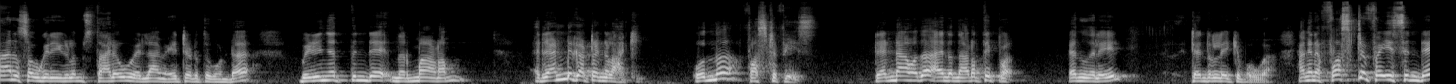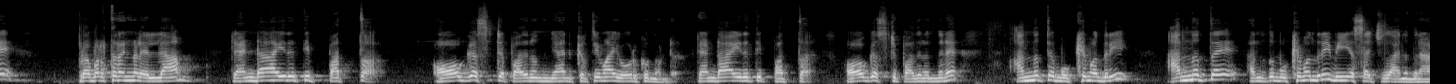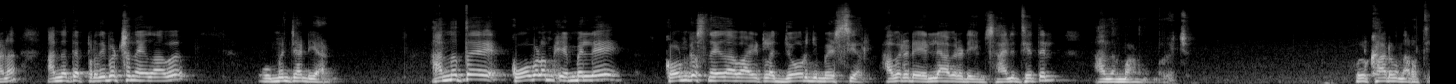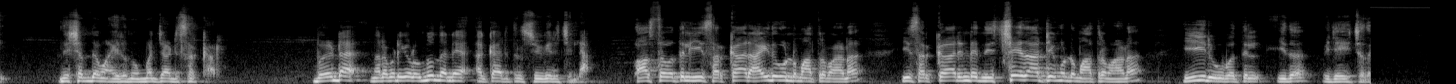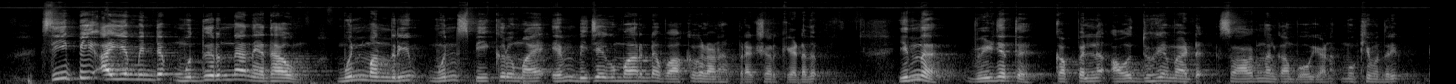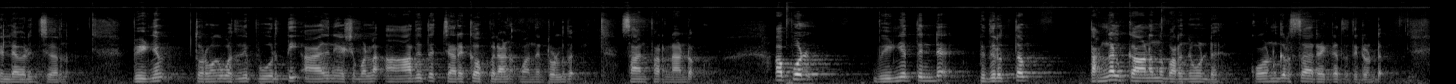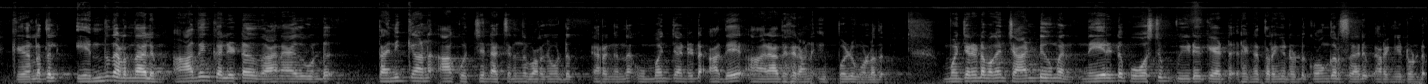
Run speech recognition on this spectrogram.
അടിസ്ഥാന സൗകര്യങ്ങളും സ്ഥലവും എല്ലാം ഏറ്റെടുത്തുകൊണ്ട് വിഴിഞ്ഞത്തിന്റെ നിർമ്മാണം രണ്ട് ഘട്ടങ്ങളാക്കി. ഒന്ന് ഫസ്റ്റ് ഫേസ് രണ്ടാമത് അതിന്റെ നടത്തിപ്പ് എന്ന നിലയിൽ ടെൻഡറിലേക്ക് പോവുക. അങ്ങനെ ഫസ്റ്റ് ഫേസിന്റെ പ്രവർത്തനങ്ങളെല്ലാം രണ്ടായിരത്തി പത്ത് ഓഗസ്റ്റ് പതിനൊന്ന് ഞാൻ കൃത്യമായി ഓർക്കുന്നുണ്ട്. രണ്ടായിരത്തി പത്ത് ഓഗസ്റ്റ് പതിനൊന്നിന് അന്നത്തെ മുഖ്യമന്ത്രി അന്നത്തെ അന്നത്തെ മുഖ്യമന്ത്രി വി എസ് അച്യുതാനന്ദനാണ്. അന്നത്തെ പ്രതിപക്ഷ നേതാവ് ഉമ്മൻചാണ്ടിയാണ്. അന്നത്തെ Kovalam M L A Congress നേതാവായിട്ടുള്ള George Mercier അവരുടെ എല്ലാവരുടെയും സാന്നിധ്യത്തിൽ ആ നിർമ്മാണം നിർവഹിച്ചു. ഉദ്ഘാടനം നടത്തി. നിശബ്ദമായിരുന്നു ഉമ്മൻചാണ്ടി സർക്കാർ. വേണ്ട നടപടികളൊന്നും തന്നെ അക്കാര്യത്തിൽ സ്വീകരിച്ചില്ല. വാസ്തവത്തിൽ ഈ സർക്കാർ ആയതുകൊണ്ട് മാത്രമാണ് ഈ സർക്കാരിന്റെ നിശ്ചയദാർഢ്യം കൊണ്ട് മാത്രമാണ് ഈ രൂപത്തിൽ ഇത് വിജയിച്ചത്. സി പി ഐ എമ്മിന്റെ മുതിർന്ന നേതാവും മുൻ മന്ത്രിയും മുൻ സ്പീക്കറുമായ എം വിജയകുമാറിന്റെ വാക്കുകളാണ് പ്രേക്ഷകർ കേട്ടത്. ഇന്ന് വിഴിഞ്ഞത്ത് കപ്പലിന് ഔദ്യോഗികമായിട്ട് സ്വാഗതം നൽകാൻ പോവുകയാണ് മുഖ്യമന്ത്രി. എല്ലാവരും ചേർന്ന്. വിഴിഞ്ഞം തുറമുഖ പദ്ധതി പൂർത്തി ആയതിനു ശേഷമുള്ള ആദ്യത്തെ ചരക്കപ്പലാണ് വന്നിട്ടുള്ളത്. San Fernando. അപ്പോൾ വിഴിഞ്ഞത്തിന്റെ പിതൃത്വം തങ്ങൾക്കാണെന്ന് പറഞ്ഞുകൊണ്ട് കോൺഗ്രസ് രംഗത്തെത്തിയിട്ടുണ്ട്. കേരളത്തിൽ എന്ത് നടന്നാലും ആദ്യം കല്ലിട്ടത് താനായതുകൊണ്ട് തനിക്കാണ് ആ കൊച്ചിന്റെ അച്ഛനെന്ന് പറഞ്ഞുകൊണ്ട് ഇറങ്ങുന്ന ഉമ്മൻചാണ്ടിയുടെ അതേ ആരാധകരാണ് ഇപ്പോഴും ഉള്ളത്. ഉമ്മൻചാണ്ടിയുടെ മകൻ ചാണ്ടി ഉമ്മൻ നേരിട്ട് പോസ്റ്റും വീഡിയോ ഒക്കെ ആയിട്ട് രംഗത്തിറങ്ങിയിട്ടുണ്ട്. കോൺഗ്രസ്സുകാരും ഇറങ്ങിയിട്ടുണ്ട്.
